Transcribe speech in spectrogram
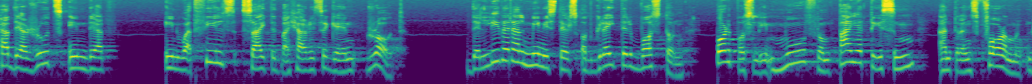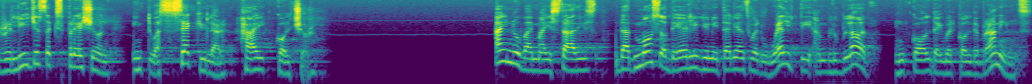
have their roots in, their, in what Fields, cited by Harris again, wrote. The liberal ministers of Greater Boston purposely moved from pietism and transformed religious expression into a secular high culture. I knew by my studies that most of the early Unitarians were wealthy and blue blood, and called, they were called the Brahmins.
